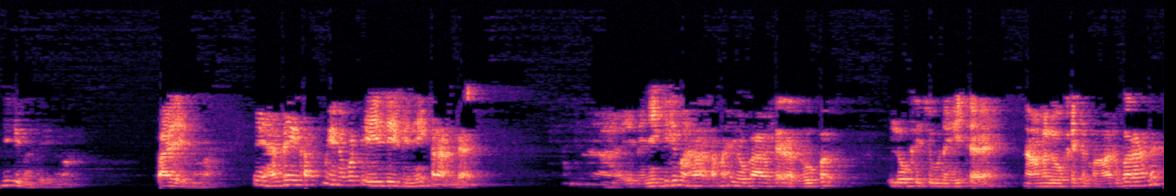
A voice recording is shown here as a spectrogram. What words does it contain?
නිදිමත වෙනවා. පය වෙනවා. මේ හැම එකක්ම එනකොට ඒ දේ මෙනේ කරන්න ඒ මෙනේ කිරීම හරහා තමයි යෝගාවචර රූප ලෝකෙ තිබුණ හිත නාම ලෝකෙට මාරු කරන්න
